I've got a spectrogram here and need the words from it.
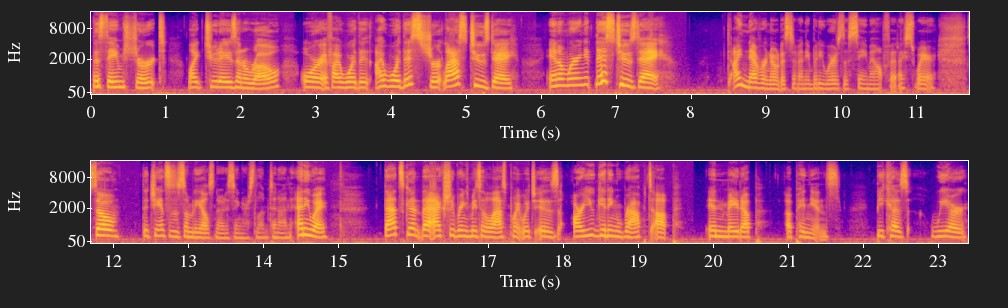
the same shirt like 2 days in a row or if I wore the I wore this shirt last Tuesday and I'm wearing it this Tuesday? I never noticed if anybody wears the same outfit, I swear. So, the chances of somebody else noticing are slim to none. Anyway, that's good. That actually brings me to the last point, which is are you getting wrapped up in made up opinions? Because we are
